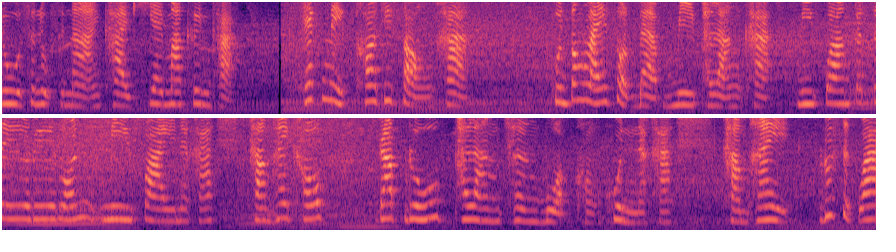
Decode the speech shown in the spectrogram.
ดูสนุกสนานคลายเครียดมากขึ้นค่ะ เทคนิคข้อที่ 2 ค่ะ คุณต้องไลฟ์สดแบบมีพลังค่ะ มีความกระตือรือร้นมีไฟนะคะทำให้เขา รับรู้พลังเชิงบวกของคุณนะคะทำให้รู้สึกว่า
